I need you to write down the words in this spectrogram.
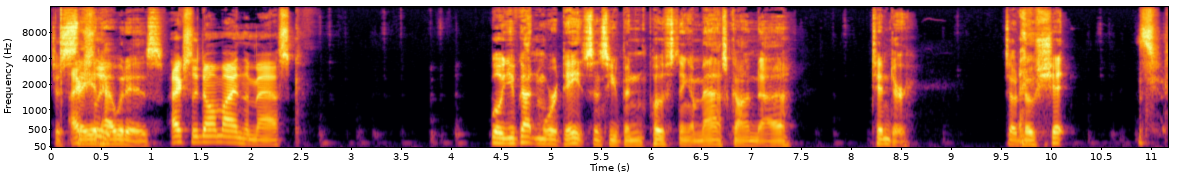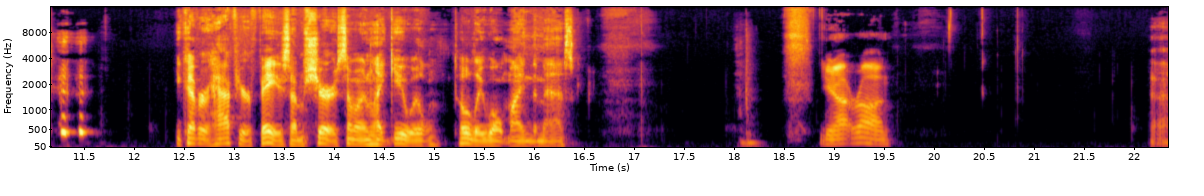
Just say Actually- it how it is. I actually don't mind the mask. Well, you've gotten more dates since you've been posting a mask on uh, Tinder. So no shit. You cover half your face. I'm sure someone like you will totally won't mind the mask. You're not wrong. Uh,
